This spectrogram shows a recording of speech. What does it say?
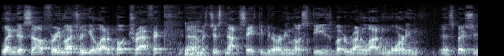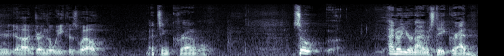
lend itself very much when you get a lot of boat traffic. Yeah. Um, it's just not safe to be running those speeds, but run a lot in the morning, especially uh, during the week as well. That's incredible. So, I know you're an Iowa State grad.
